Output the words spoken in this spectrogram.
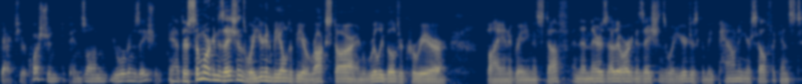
back to your question, depends on your organization. Yeah, there's some organizations where you're going to be able to be a rock star and really build your career by integrating this stuff. And then there's other organizations where you're just going to be pounding yourself against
